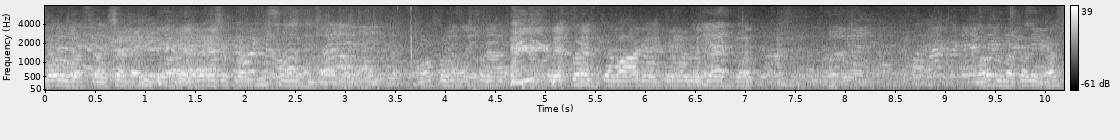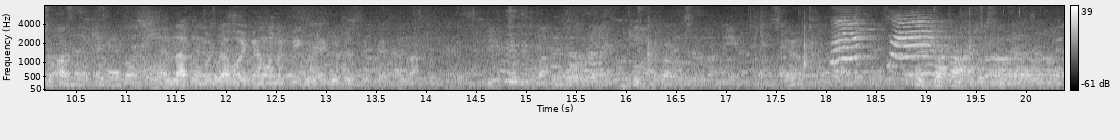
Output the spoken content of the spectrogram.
Leolvastam a sebeinkkel, és akkor visszahúzzátok. Akkor körbe vágja egy belőle, de... Na, azonnak elég nem sokat. Nem látom most a bajkán vannak még, hogy elköltöztek? Nem látom. Itt a találkoztam vele, hogy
